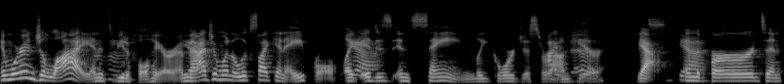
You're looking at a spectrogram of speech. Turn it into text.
and we're in July and it's Mhm. beautiful here. Yeah. Imagine what it looks like in April. Like it Yeah. is insanely gorgeous around here. Yeah. It's- And the birds and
